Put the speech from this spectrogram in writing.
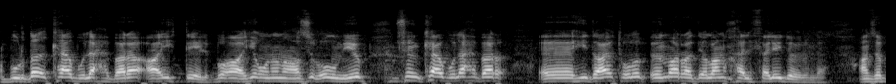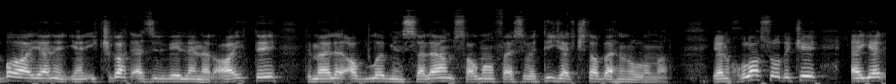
burada Kəbul Əhbərə aid deyil. Bu ayə ona nazil olmayıb. Çünki Kəbul Əhbər e, hidayət olub Ömər radiyalan xəlifəli dövründə. Ancaq bu ayənin, yəni iki qat əcr verilənlər aiddir. Deməli, Abdullah bin Sələm, Salman Fərsi və digər kitab əhlinə olanlar. Yəni, xulas odur ki, əgər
